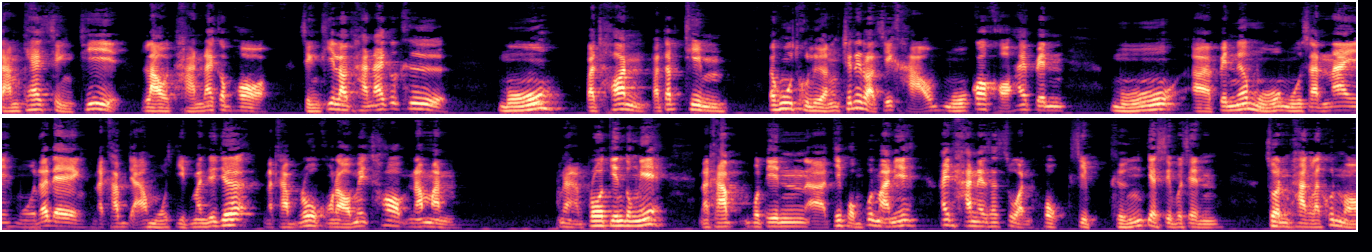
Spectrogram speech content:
จำแค่สิ่งที่เราทานได้ก็พอ สิ่งที่เราทานได้ก็คือ หมูปลาช่อนปลาทับทิมเต้าหู้ถั่วเหลืองชนิดหลอดสีขาว หมูก็ขอให้เป็นหมูอ่าเป็นเนื้อหมูหมูสันในหมูเนื้อแดงนะครับอย่าเอาหมูติดมันเยอะๆนะครับโรคของเราไม่ชอบน้ำมันนะโปรตีนตรงนี้นะครับโปรตีนอ่าที่ผมพูดมานี้ให้ทานในสัดส่วน 60ถึง70%ส่วนผักละคุณหมอ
